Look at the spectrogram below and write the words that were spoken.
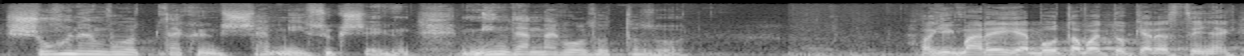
soha nem volt nekünk semmi szükségünk. Minden megoldott az Úr. Akik már régebb óta vagytok keresztények,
